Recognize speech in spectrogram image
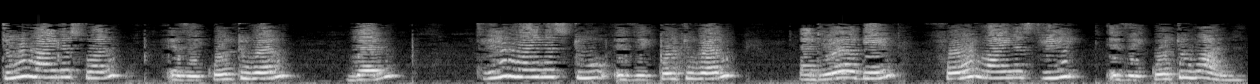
2 minus 1 is equal to 1. Then 3 minus 2 is equal to 1 and here again 4 minus 3 is equal to 1.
